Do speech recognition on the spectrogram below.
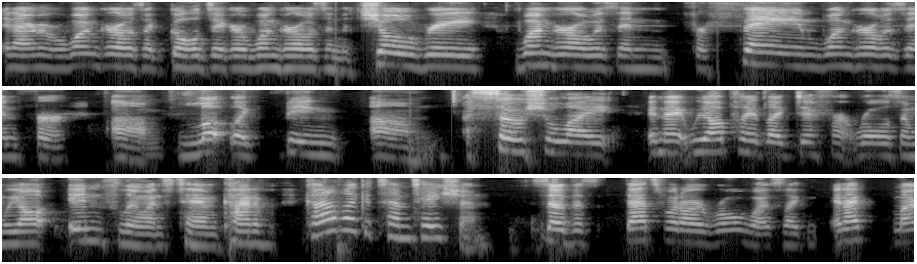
And I remember one girl was a gold digger, one girl was in the jewelry, one girl was in for fame, one girl was in for um lo- like being um a socialite. And they we all played like different roles and we all influenced him kind of kind of like a temptation. So this that's what our role was like and i my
